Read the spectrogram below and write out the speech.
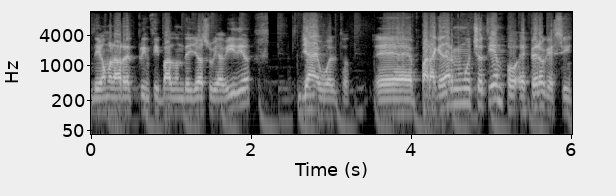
digamos, la red principal donde yo subía vídeos, ya he vuelto. Eh, ¿Para quedarme mucho tiempo? Espero que sí,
